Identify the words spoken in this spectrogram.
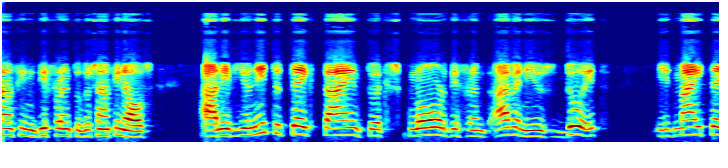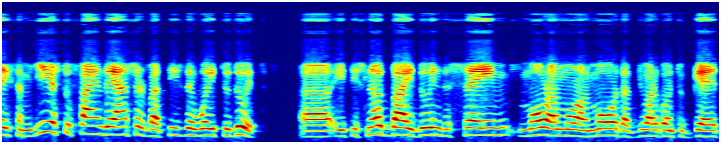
something different, to do something else. And if you need to take time to explore different avenues, do it. It might take some years to find the answer, but it's the way to do it. Uh, it is not by doing the same more and more and more that you are going to get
